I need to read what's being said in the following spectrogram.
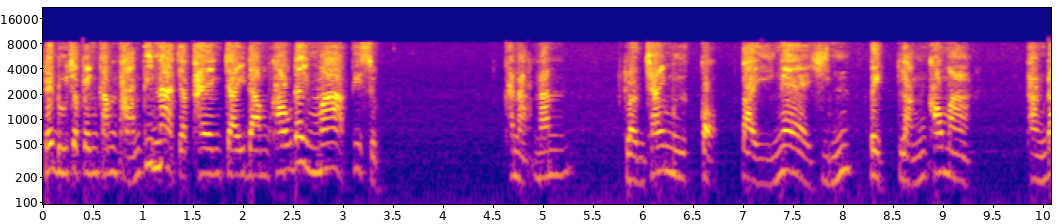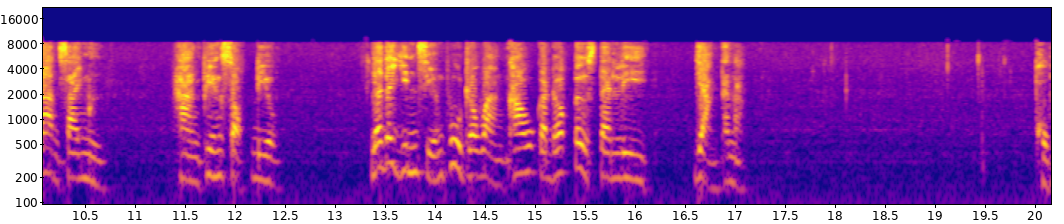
และดูจะเป็นคำถามที่น่าจะแทงใจดำเขาได้มากที่สุด ขณะนั้นหล่อนใช้มือเกาะ ไต่แง่หินปิดหลังเข้ามา ทางด้านซ้ายมือ ห่างเพียงศอกเดียว และได้ยินเสียงพูดระหว่างเขากับด็อกเตอร์สแตนลีย์อย่างถนัดผม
